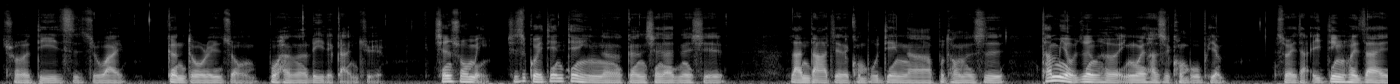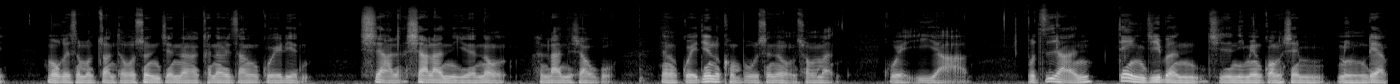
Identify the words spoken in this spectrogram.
除了第一次之外，更多了一种不寒而栗的感觉。先说明，其实鬼店电影呢，跟现在那些烂大街的恐怖电影啊，不同的是，它没有任何因为它是恐怖片，所以它一定会在某个什么转头瞬间呢，看到一张鬼脸吓吓烂你的那种很烂的效果。那个鬼店的恐怖是那种充满诡异啊、不自然。电影基本其实里面光线明亮，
